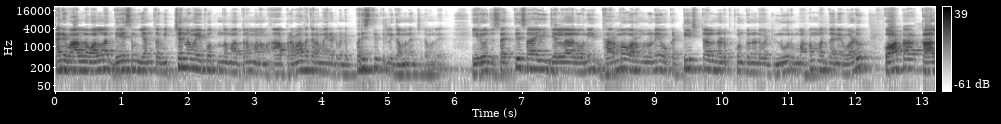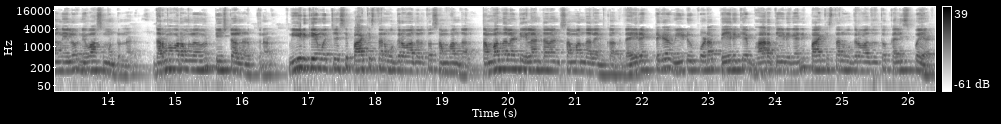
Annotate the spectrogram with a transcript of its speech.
కానీ వాళ్ళ వల్ల దేశం ఎంత విచ్ఛిన్నమైపోతుందో మాత్రం మనం ఆ ప్రమాదకరమైనటువంటి పరిస్థితులు గమనించడం లేదు. ఈరోజు సత్యసాయి జిల్లాలోని ధర్మవరంలోనే ఒక టీ స్టాల్ నడుపుకుంటున్నటువంటి నూర్ మహమ్మద్ అనేవాడు కోట కాలనీలో నివాసం ఉంటున్నాడు ధర్మవరంలో టీ స్టాల్ నడుపుతున్నాడు. వీడికి ఏమొచ్చేసి పాకిస్తాన్ ఉగ్రవాదులతో సంబంధాలు? సంబంధాలు అంటే ఇలాంటి అలాంటి సంబంధాలు ఏం కాదు. డైరెక్ట్గా వీడు కూడా పేరుకే భారతీయుడు కానీ పాకిస్తాన్ ఉగ్రవాదులతో కలిసిపోయాడు.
